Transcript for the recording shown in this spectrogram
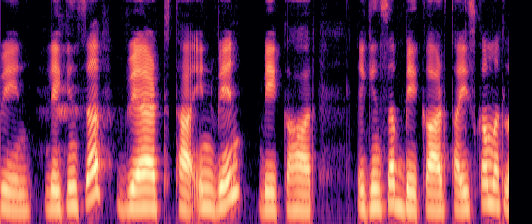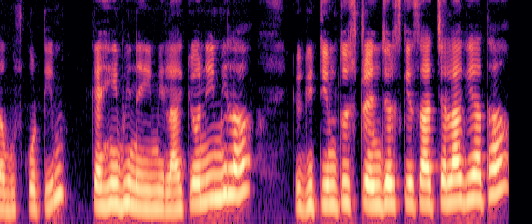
वेन लेकिन सब व्यर्थ था। इन वेन बेकार। लेकिन सब बेकार था। इसका मतलब उसको टीम कहीं भी नहीं मिला। क्यों नहीं मिला? क्योंकि टीम तो स्ट्रेंजर्स के साथ चला गया था।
